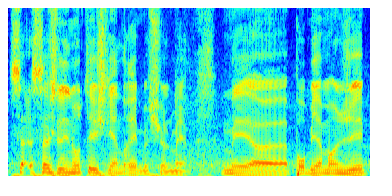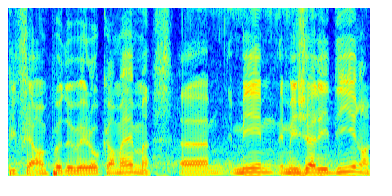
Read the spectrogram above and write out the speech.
ça, je l'ai noté, je viendrai, monsieur le maire. Mais euh, pour bien manger, puis faire un peu de vélo quand même. Euh, mais mais j'allais dire,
